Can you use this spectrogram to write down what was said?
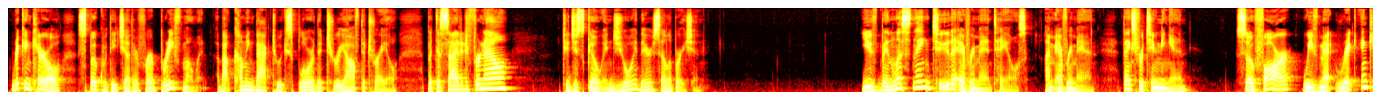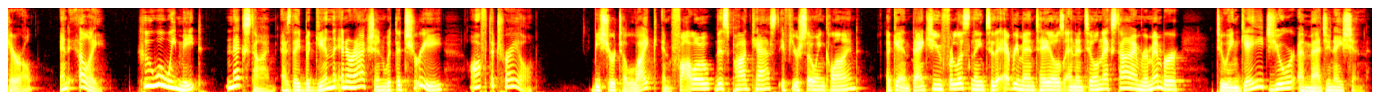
Rick and Carol spoke with each other for a brief moment about coming back to explore the tree off the trail, but decided for now to just go enjoy their celebration. You've been listening to the Everyman Tales. I'm Everyman. Thanks for tuning in. So far, we've met Rick and Carol and Ellie. Who will we meet next time as they begin the interaction with the tree off the trail? Be sure to like and follow this podcast if you're so inclined. Again, thank you for listening to the Everyman Tales, and until next time, remember to engage your imagination.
